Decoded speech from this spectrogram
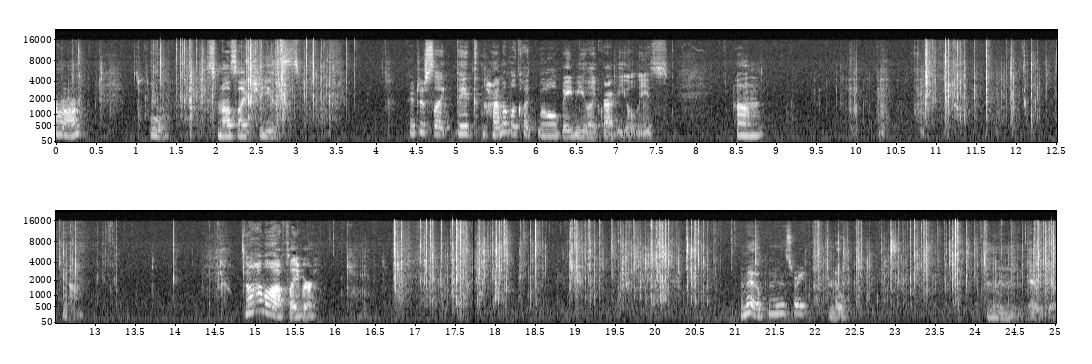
Aw. Ooh, smells like cheese. They're just like, they kind of look like little baby like raviolis. Um, yeah. They don't have a lot of flavor. Am I opening this right? Nope. Mm, there we go.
